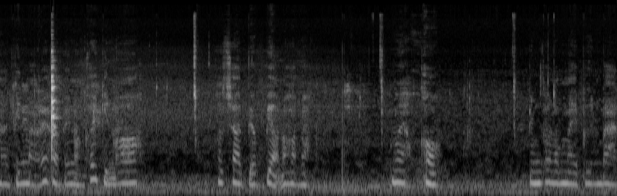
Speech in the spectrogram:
น่ากินมากเลยค่ะพี่น้องเคยกินมารสชาติเปรี้ยวๆนะค่ะเนาะหน่วยขอเขาเป็นผลไม้พื้นบ้าน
